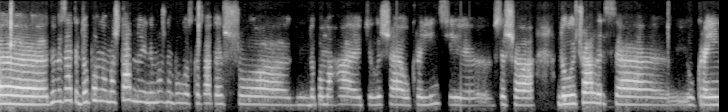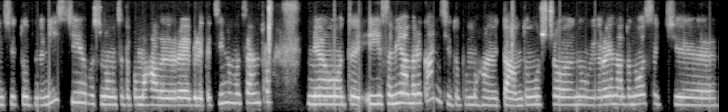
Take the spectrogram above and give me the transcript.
Е, ну, ви знаєте, до повномасштабної не можна було сказати, що допомагають лише українці в США. Долучалися українці тут на місці. В основному це допомагали реабілітаційному центру. Е, От і самі американці допомагають там, тому що ну Ірина доносить е,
